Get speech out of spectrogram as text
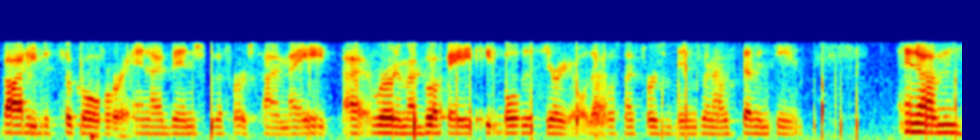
body just took over and I binged for the first time. I ate I wrote in my book I ate eight bowls of cereal. That was my first binge when I was seventeen. And um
